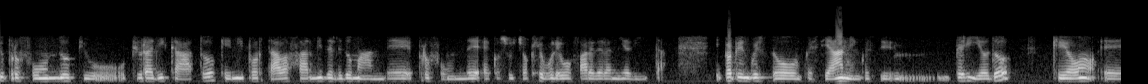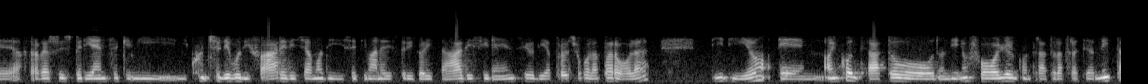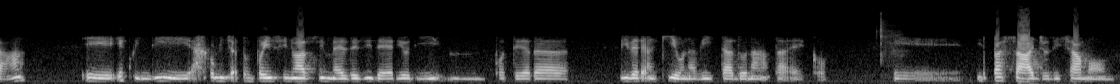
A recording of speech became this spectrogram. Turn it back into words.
più profondo, più, più, radicato, che mi portava a farmi delle domande profonde ecco, su ciò che volevo fare della mia vita. E proprio in, questo, in questi anni, in questo mm, periodo, che ho eh, attraverso esperienze che mi, mi concedevo di fare, diciamo di settimane di spiritualità, di silenzio, di approccio con la parola di Dio, eh, ho incontrato Dondino Foglio, ho incontrato la fraternità e, e, quindi ha cominciato un po' a insinuarsi in me il desiderio di mh, mm, poter vivere anch'io una vita donata. Ecco. il passaggio, diciamo,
